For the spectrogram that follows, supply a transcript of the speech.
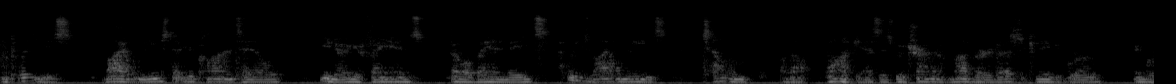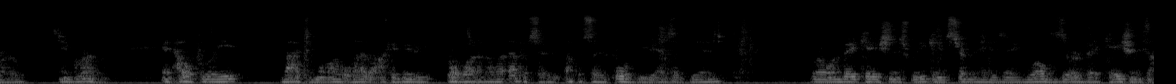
And please, by all means, tell your clientele, you know, your fans, fellow bandmates, please, by all means, tell them about podcasts as we're trying my very best to continue to grow and grow and grow. And hopefully by tomorrow we'll have I can maybe roll out another episode episode for you as again we're on vacation this week and certainly is a well deserved vacation. I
